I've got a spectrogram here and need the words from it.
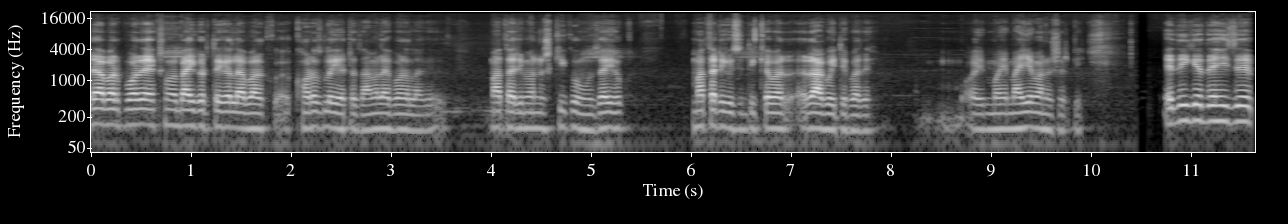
এটা আবার পরে এক সময় বাই করতে গেলে আবার খরচ লই একটা ঝামেলায় পড়া লাগে। মাতারি মানুষ কী কমু? যাই হোক, মাতারি কিছু দিকে আবার রাগ হইতে পারে। ওই মাই- মাইয়ে মানুষ আর কি। এদিকে দেখি যে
